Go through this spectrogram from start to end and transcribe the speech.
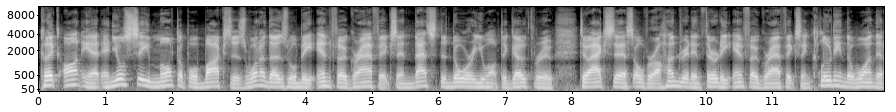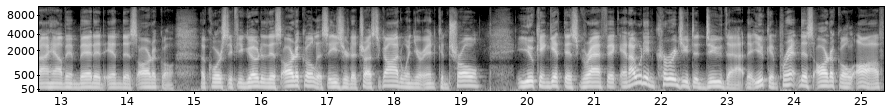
Click on it and you'll see multiple boxes. One of those will be infographics and that's the door you want to go through to access over 130 infographics including the one that i have embedded in this article. Of course if you go to this article it's easier to trust god when you're in control you can get this graphic. And I would encourage you to do that, that you can print this article off,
